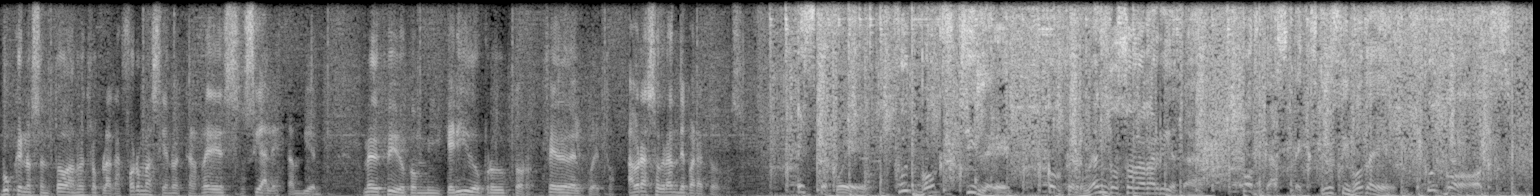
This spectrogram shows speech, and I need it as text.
Búsquenos en todas nuestras plataformas y en nuestras redes sociales también. Me despido con mi querido productor Fede del Cueto. Abrazo grande para todos. Esto fue Footbox Chile con Fernando Solabarrieta, podcast exclusivo de Footbox.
